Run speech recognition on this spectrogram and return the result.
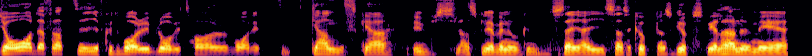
Ja, därför att IFK Göteborg och Blåvitt har varit ganska usla skulle jag väl nog säga i Svenska Cupens gruppspel här nu med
